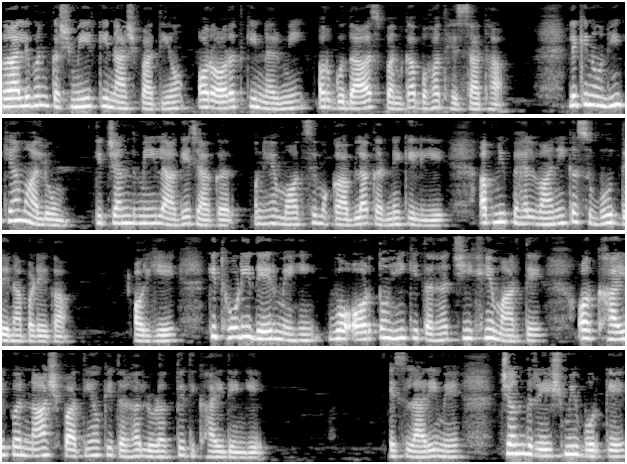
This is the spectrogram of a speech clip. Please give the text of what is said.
غالباً کشمیر کی ناشپاتیوں اور عورت کی نرمی اور گداز پن کا بہت حصہ تھا۔ لیکن انہیں کیا معلوم؟ کہ چند میل آگے جا کر انہیں موت سے مقابلہ کرنے کے لیے اپنی پہلوانی کا ثبوت دینا پڑے گا۔ اور یہ کہ تھوڑی دیر میں ہی وہ عورتوں ہی کی طرح چیخیں مارتے اور کھائی پر ناش پاتیوں کی طرح لڑکتے دکھائی دیں گے۔ اس لاری میں چند ریشمی برکے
